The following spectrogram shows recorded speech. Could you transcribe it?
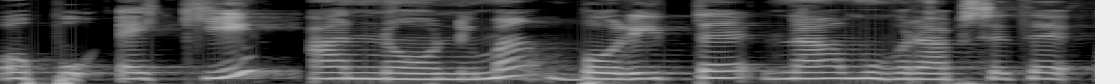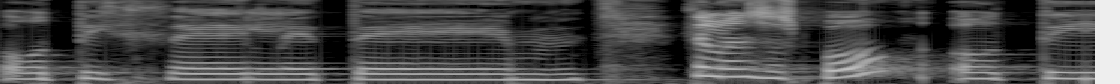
όπου εκεί ανώνυμα μπορείτε να μου γράψετε ό,τι θέλετε. Θέλω να σας πω ότι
